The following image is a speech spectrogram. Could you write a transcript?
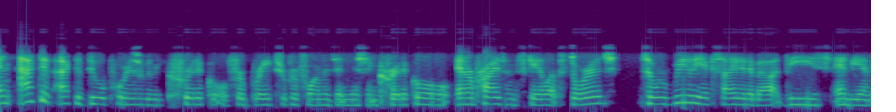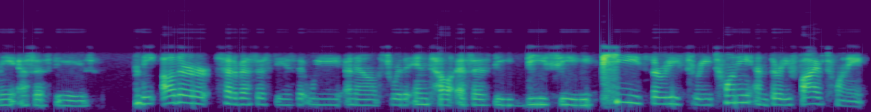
And active-active dual-port is really critical for breakthrough performance in mission-critical enterprise and scale-up storage. So we're really excited about these NVMe SSDs. The other set of SSDs that we announced were the Intel SSD DC P3320 and 3520.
